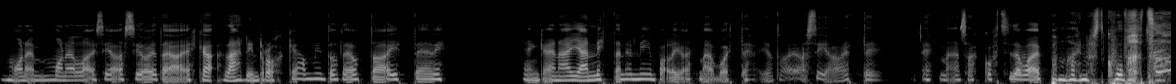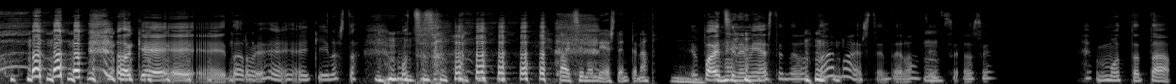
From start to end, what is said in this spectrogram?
monen, monenlaisia asioita ja ehkä lähdin rohkeammin toteuttaa itteeni. Enkä enää jännittänyt niin paljon, että mä en voi tehdä jotain asiaa, ettei, että mä en saa kohta sitä vaippamainosta kuvata. Okei, okay, ei, ei tarvi, ei, ei kiinnosta. Mutta, tota- Paitsi ne miesten tenat. Mm. Paitsi ne miesten tenat tai naisten tenat mm. itse asiassa. Mutta tota,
